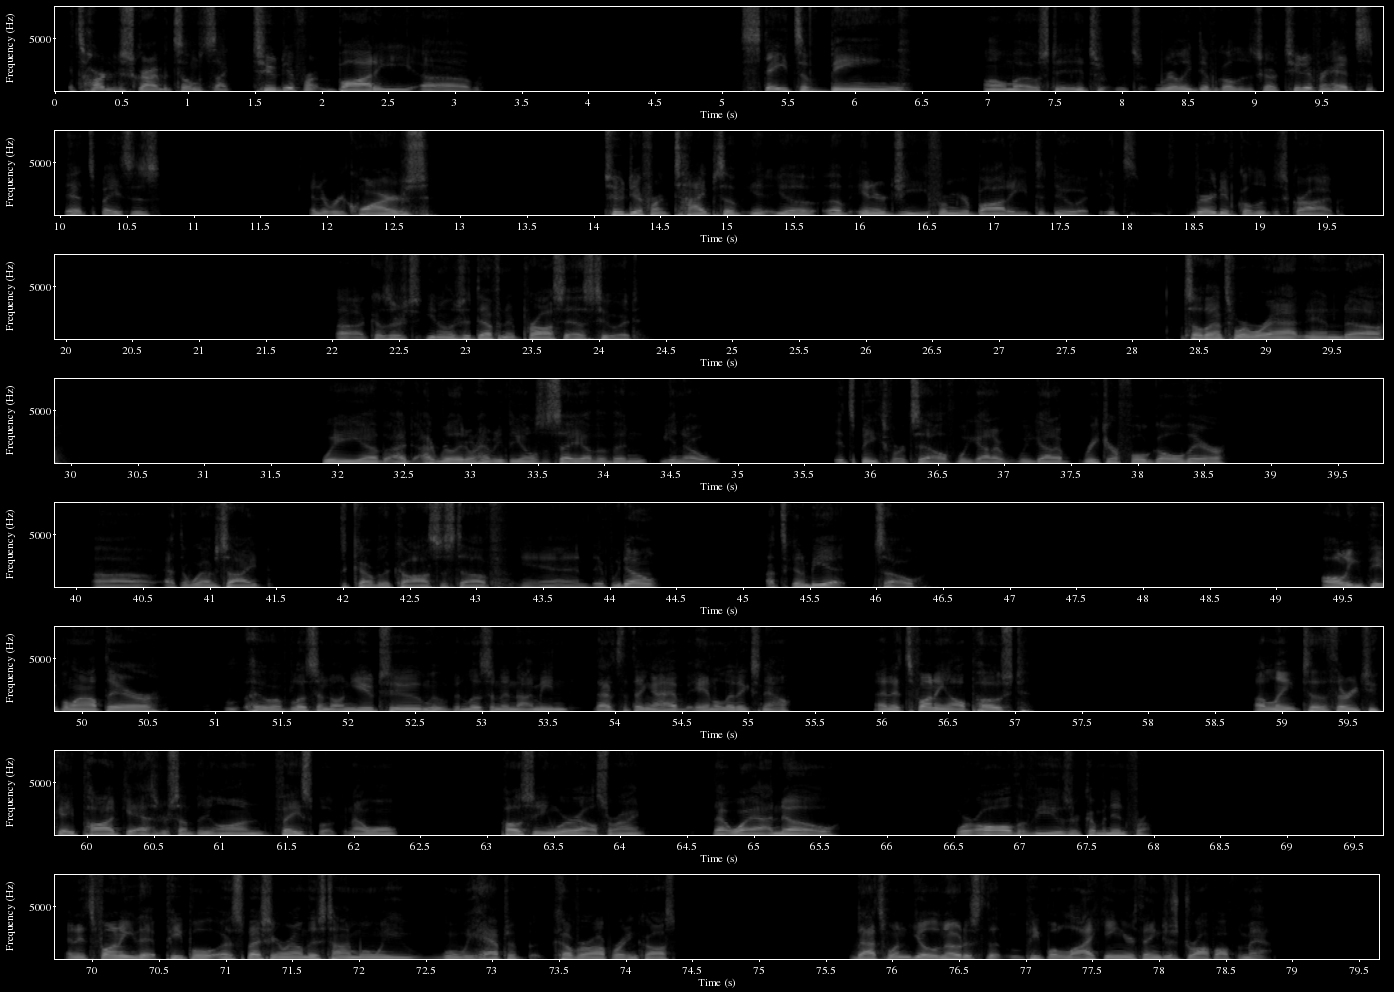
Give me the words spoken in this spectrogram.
it's hard to describe. It's almost like two different body uh, states of being. Almost, it's it's really difficult to describe. Two different head head spaces, and it requires two different types of you know, of energy from your body to do it. It's very difficult to describe because uh, there's you know there's a definite process to it. So that's where we're at, and uh, we uh, I, I really don't have anything else to say other than you know it speaks for itself. We gotta we gotta reach our full goal there uh, at the website to cover the cost of stuff. And if we don't, that's to be it. So, all you people out there who have listened on YouTube, who've been listening, I mean, that's the thing. I have analytics now. And it's funny, I'll post a link to the 32K podcast or something on Facebook, and I won't post anywhere else, right? That way I know where all the views are coming in from. And it's funny that people, especially around this time when we when we have to cover operating costs, that's when you'll notice that people liking your thing just drop off the map.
